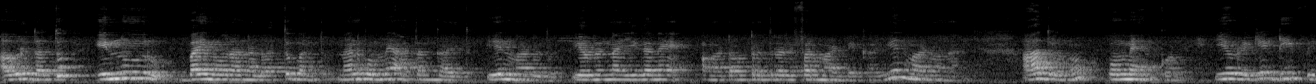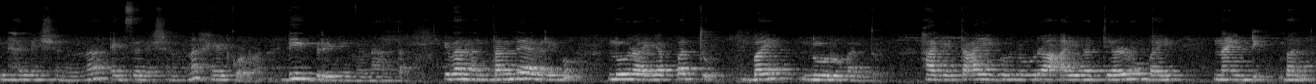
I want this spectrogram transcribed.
ಅವ್ರದ್ದಂತೂ ಇನ್ನೂರು ಬೈ ನೂರ ನಲ್ವತ್ತು ಬಂತು. ನನಗೊಮ್ಮೆ ಆತಂಕ ಆಯಿತು. ಏನು ಮಾಡೋದು? ಇವ್ರನ್ನ ಈಗನೇ ಡಾಕ್ಟ್ರ್ ಹತ್ರ ರೆಫರ್ ಮಾಡಬೇಕಾ? ಏನು ಮಾಡೋಣ ಅಂತ. ಆದ್ರೂ ಒಮ್ಮೆ ಅಂದ್ಕೊಂಡೆ ಇವರಿಗೆ ಡೀಪ್ ಇನ್ಹಲೇಷನನ್ನು ಎಕ್ಸಲೇಷನನ್ನು ಹೇಳ್ಕೊಡೋಣ. ಡೀಪ್ ಬ್ರೀದಿಂಗನ್ನು ಅಂತ. ಇವನ್ ನನ್ನ ತಂದೆಯವರಿಗೂ ನೂರ ಎಪ್ಪತ್ತು ಬೈ ನೂರು ಬಂತು. ಹಾಗೆ ತಾಯಿಗೂ ನೂರ ಐವತ್ತೆರಡು ಬೈ ನೈಂಟಿ ಬಂತು.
